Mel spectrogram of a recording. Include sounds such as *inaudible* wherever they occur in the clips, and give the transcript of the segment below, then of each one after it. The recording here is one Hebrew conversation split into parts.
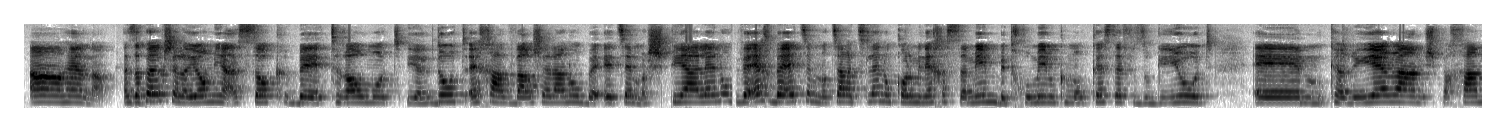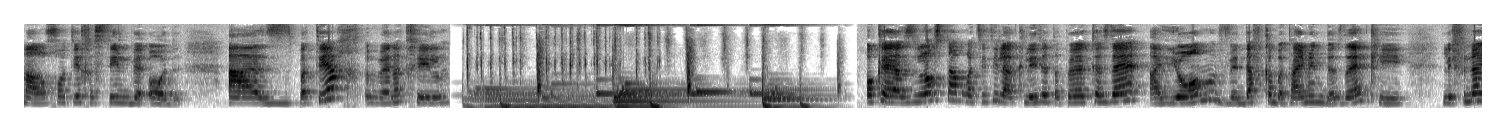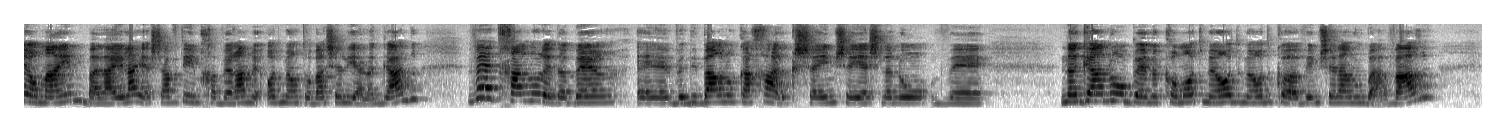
אה, הלאה. אז הפרק של היום יעסוק בטראומות ילדות, איך העבר שלנו בעצם משפיע עלינו, ואיך בעצם נוצר אצלנו כל מיני חסמים בתחומים כמו כסף, זוגיות, אמ, קריירה, משפחה, מערכות יחסים ועוד. אז פתיח ונתחיל. אוקיי, אז לא סתם רציתי להקליט את הפרק הזה היום, ודווקא בטיימינג הזה, כי לפני יומיים בלילה ישבתי עם חברה מאוד מאוד טובה שלי על הגג, והתחלנו לדבר, אה, ודיברנו ככה על קשיים שיש לנו, ונגענו במקומות מאוד מאוד כואבים שלנו בעבר,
